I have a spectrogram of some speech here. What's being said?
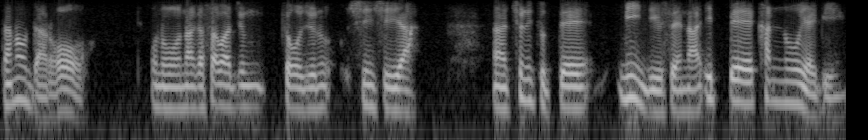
たのだろう。この長沢淳教授の紳士や、中にとって民流性な一平官能やび、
